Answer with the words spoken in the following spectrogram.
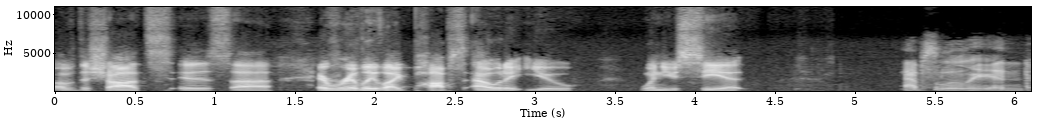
of the shots is uh it really like pops out at you when you see it. Absolutely, and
